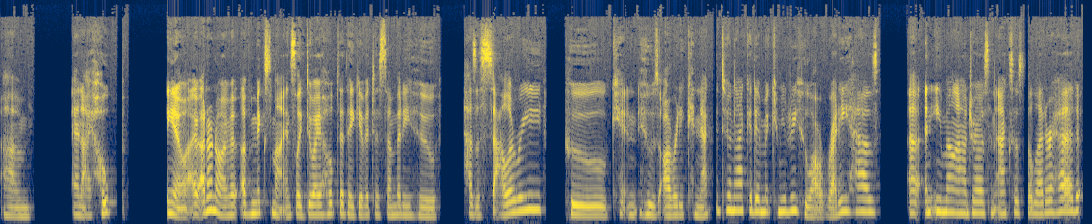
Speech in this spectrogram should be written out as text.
um, and I hope, you know, I, I don't know, I'm of mixed minds. Like, do I hope that they give it to somebody who has a salary, who can, who's already connected to an academic community, who already has uh, an email address and access the letterhead,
